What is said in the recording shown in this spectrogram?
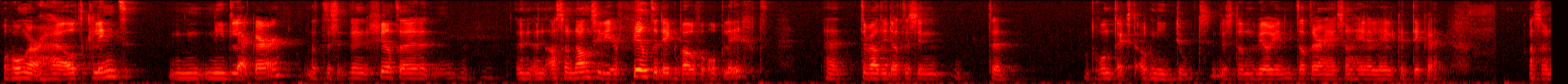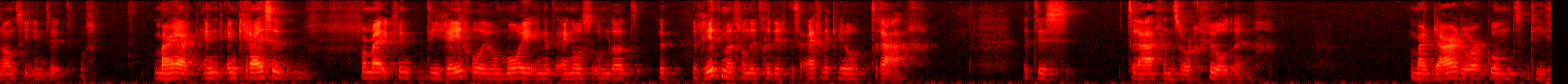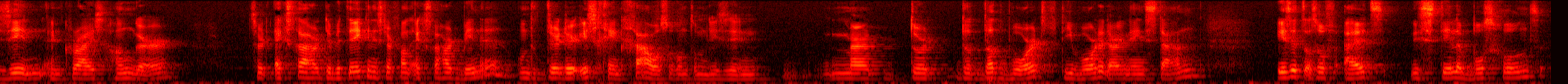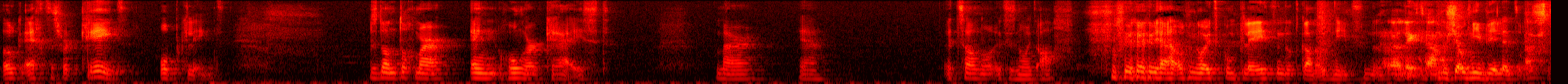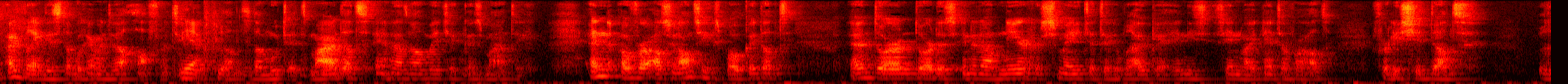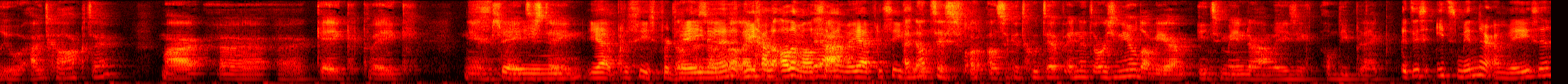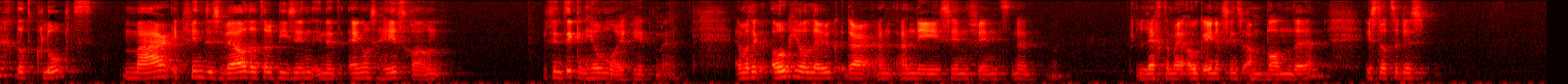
honger huilt klinkt niet lekker. Dat is een, veel te, een, een assonantie die er veel te dik bovenop ligt. Uh, terwijl die dat dus in de brontekst ook niet doet. Dus dan wil je niet dat er zo'n hele lelijke dikke assonantie in zit. Maar ja, en, en krijzen, voor mij, ik vind die regel heel mooi in het Engels, omdat het ritme van dit gedicht is eigenlijk heel traag. Het is traag en zorgvuldig. Maar daardoor komt die zin en cries hunger soort extra hard, de betekenis daarvan extra hard binnen. Omdat er, er is geen chaos rondom die zin. Maar doordat dat woord, die woorden daar ineens staan, is het alsof uit die stille bosgrond ook echt een soort kreet opklinkt. Dus dan toch maar eng honger krijst. Maar ja, het, zal no het is nooit af. ja, of nooit compleet en dat kan ook niet. Dat, ja, dat ligt aan moet je ook niet willen toch? Als je het uitbrengt is het op een gegeven moment wel af natuurlijk. Ja, klopt. Dan, dan moet het. Maar dat is inderdaad wel een beetje kunstmatig. En over assonantie gesproken, dat hè, door, door dus inderdaad neergesmeten te gebruiken in die zin waar je het net over had, verlies je dat ruw uitgehakte. Maar uh, uh, cake, kweek, neergesmeten steen. Ja, precies. Verdwenen. Die gaan allemaal samen. Ja, precies. En dat is, als ik het goed heb, in het origineel dan weer iets minder aanwezig op die plek. Het is iets minder aanwezig, dat klopt. Maar ik vind dus wel dat ook die zin in het Engels heeft gewoon, vind ik een heel mooi ritme. En wat ik ook heel leuk daar aan, aan die zin vind, dat legde mij ook enigszins aan banden, is dat er dus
